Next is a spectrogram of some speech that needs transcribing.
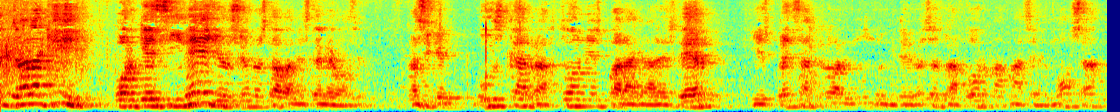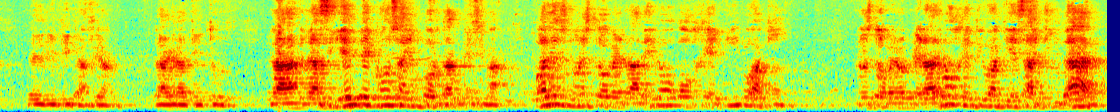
entrar aquí, porque sin ellos yo no estaba en este negocio. Así que busca razones para agradecer y exprésatelo al mundo entero. Esa es la forma más hermosa de edificación, la gratitud. La, la siguiente cosa importantísima, ¿cuál es nuestro verdadero objetivo aquí? Nuestro verdadero objetivo aquí es ayudar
